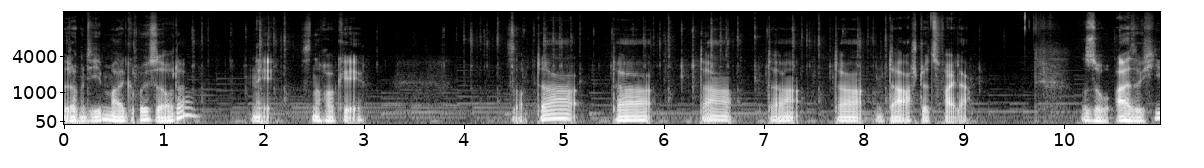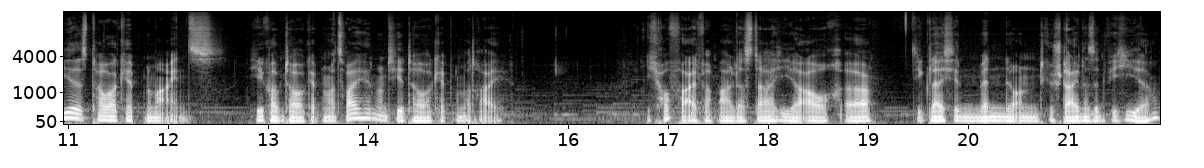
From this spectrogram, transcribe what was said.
Wird doch mit jedem Mal größer, oder? Nee, ist noch okay. So, da, da, da, da, da und da Stützpfeiler. So, also hier ist Tower Cap Nummer 1. Hier kommt Tower Cap Nummer 2 hin und hier Tower Cap Nummer 3. Ich hoffe einfach mal, dass da hier auch äh, die gleichen Wände und Gesteine sind wie hier.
